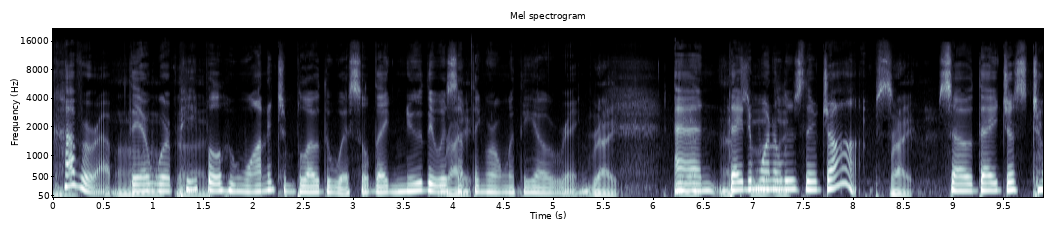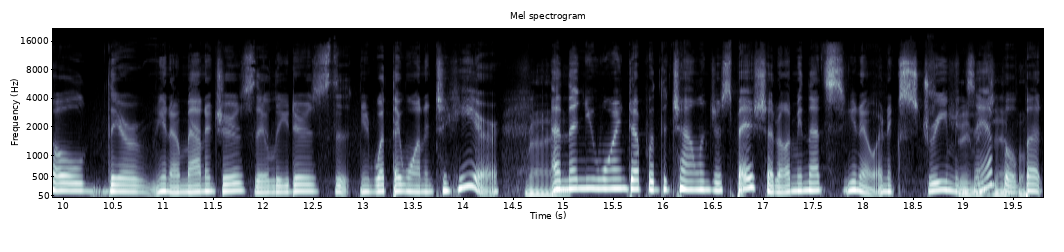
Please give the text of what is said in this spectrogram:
cover up. Oh, there were God. people who wanted to blow the whistle. They knew there was Right. something wrong with the O ring, right and Yeah, they didn't want to lose their jobs. right So they just told their, you know, managers, their leaders, that, you know, what they wanted to hear, right and then you wind up with the Challenger space shuttle. I mean, that's you know an extreme, Extreme example, example. but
